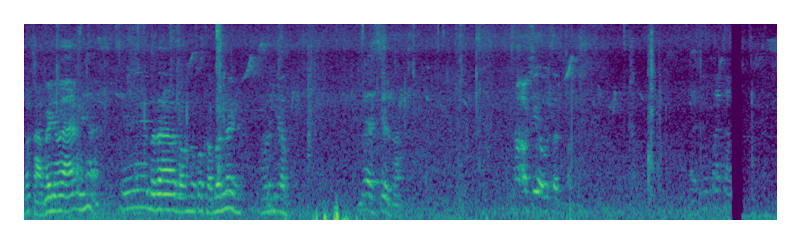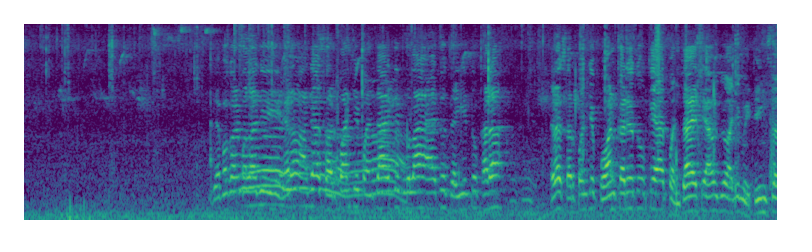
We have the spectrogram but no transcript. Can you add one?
બસ કાગળ લેવા આવ્યા નહીં એ બધા તમને લોકો ખબર નહીં. હવે જાઓ. બેસીએ આવશે હવે સરપંચ જય ભગવાન મલાજી હેલો આજે સરપંચે પંચાયતે બોલાયા તો જઈએ તો ખરા. એટલે સરપંચે ફોન કર્યો તો કે આ પંચાયતે આવજો આજે મીટિંગ છે.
